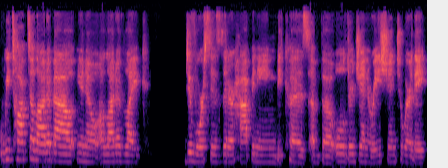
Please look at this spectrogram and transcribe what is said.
we talked a lot about you know a lot of like divorces that are happening because of the older generation to where they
